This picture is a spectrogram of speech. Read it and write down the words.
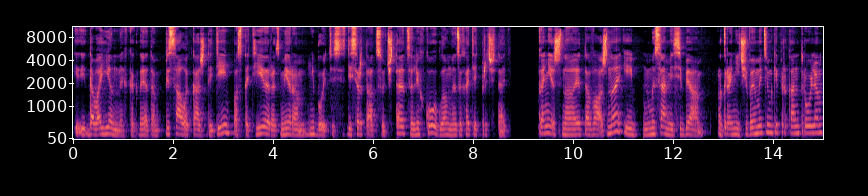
и довоенных, когда я там писала каждый день по статье размером, не бойтесь, диссертацию. Читается легко, главное захотеть прочитать. Конечно, это важно, и мы сами себя ограничиваем этим гиперконтролем.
